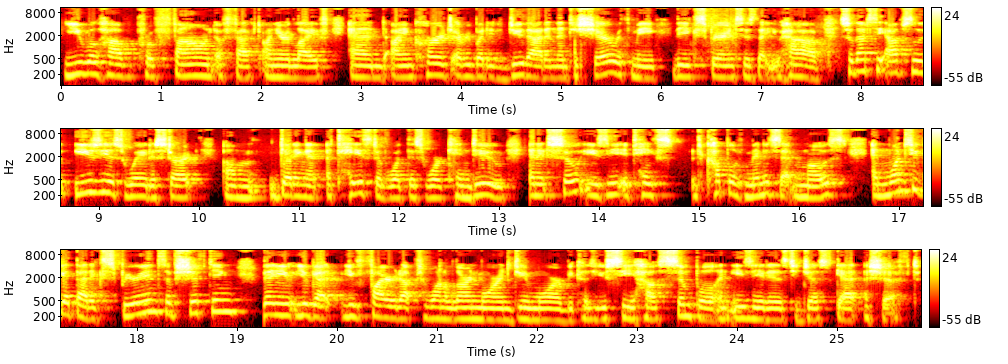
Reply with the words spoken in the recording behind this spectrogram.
you will have a profound effect on your life. And I encourage everybody to do that and then to share with me the experiences that you have. So that's the absolute easiest way to start um, getting a, a taste of what this work can do. And it's so easy. It takes a couple of minutes at most. And once you get that experience of shifting, then you, you get you fired up to want to learn more and do more because you see how simple and easy it is to just get a shift.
